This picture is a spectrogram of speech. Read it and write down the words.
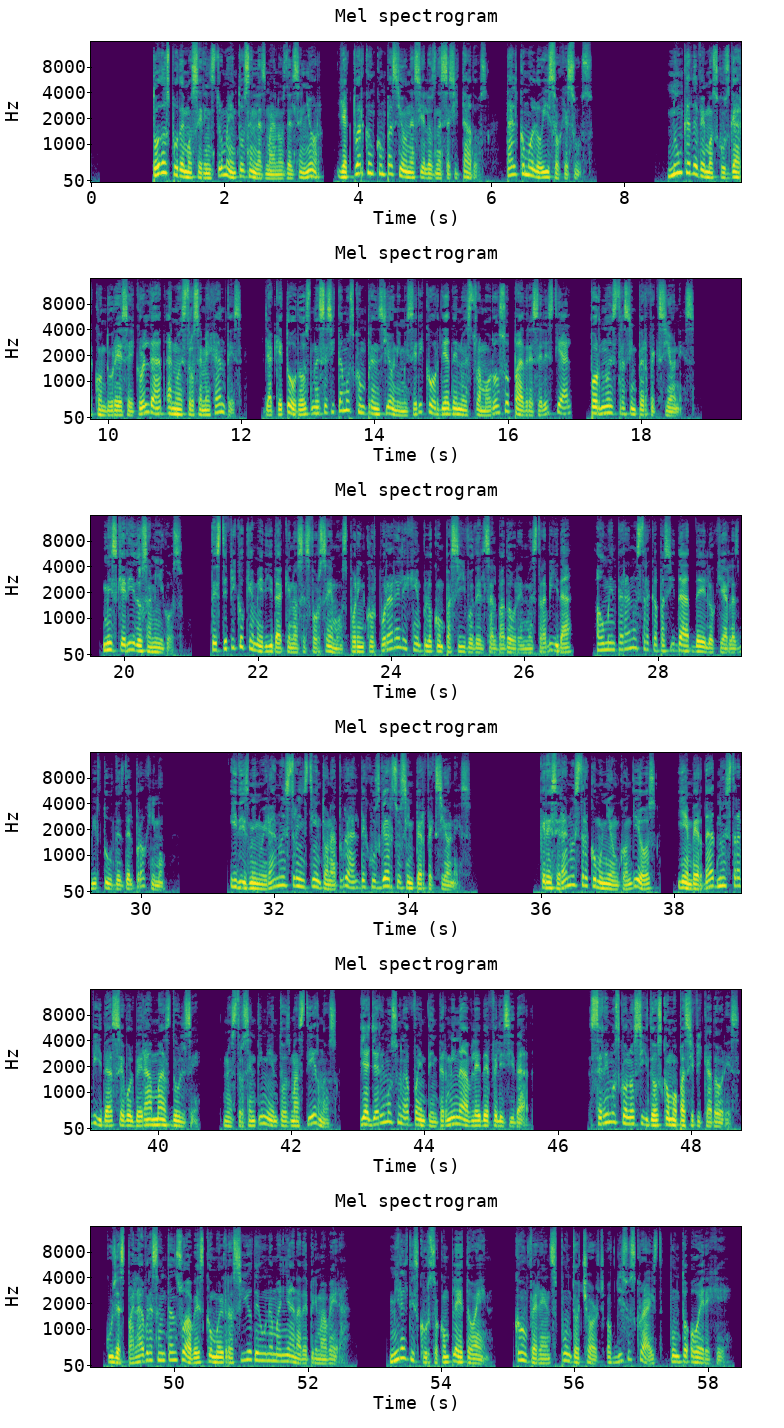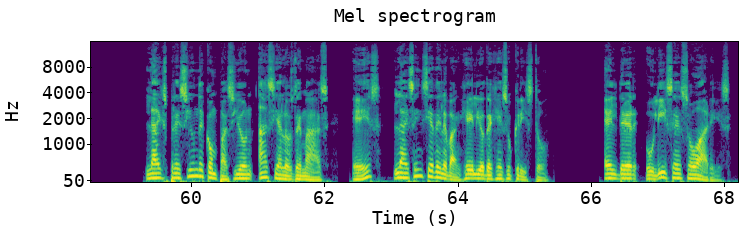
Todos podemos ser instrumentos en las manos del Señor y actuar con compasión hacia los necesitados, tal como lo hizo Jesús. Nunca debemos juzgar con dureza y crueldad a nuestros semejantes, ya que todos necesitamos comprensión y misericordia de nuestro amoroso Padre Celestial por nuestras imperfecciones. Mis queridos amigos, testifico que a medida que nos esforcemos por incorporar el ejemplo compasivo del Salvador en nuestra vida, aumentará nuestra capacidad de elogiar las virtudes del prójimo y disminuirá nuestro instinto natural de juzgar sus imperfecciones. Crecerá nuestra comunión con Dios y en verdad nuestra vida se volverá más dulce, nuestros sentimientos más tiernos, y hallaremos una fuente interminable de felicidad. Seremos conocidos como pacificadores, cuyas palabras son tan suaves como el rocío de una mañana de primavera. Mira el discurso completo en conference.churchofjesuschrist.org. La expresión de compasión hacia los demás es la esencia del Evangelio de Jesucristo. Elder Ulises Soares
